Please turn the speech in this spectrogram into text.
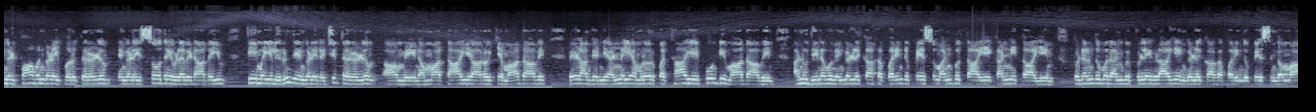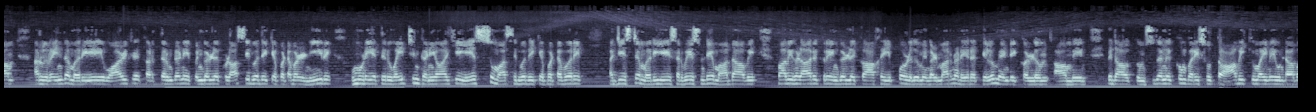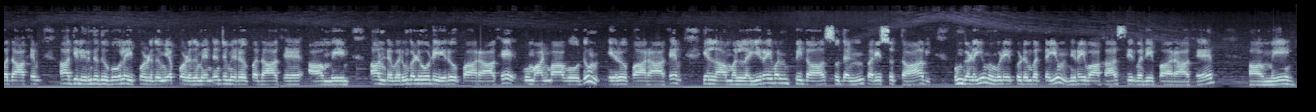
எங்கள் பாவங்களை பொறுத்தருளும் எங்களை சோதனை விழவிடாதையும் தீமையில் இருந்து எங்களை ரச்சித்தருளும் ஆமீன். அம்மா தாயே ஆரோக்கிய மாதாவே வேளாங்கண்ணி அன்னையே அமலோற்ப தாயை பூண்டி மாதாவே அனுதினமும் எங்களுக்காக பரிந்து பேசும் அன்பு தாயே கண்ணி தாயே தொடர்ந்து மது அன்பு பிள்ளைகளாகி எங்களுக்காக பரிந்து பேசுங்கம்மா. அருள் இறைந்த மரியே வாழ்க கர்த்தருடனே பெண்களுக்குள் ஆசீர்வதிக்கப்பட்டவள் நீரே உம்முடைய திரு வயிற்றின் கனியாகிய இயேசும் ஆசீர்வதிக்கப்பட்டவரே. அஜிஷ்ட மரியே சர்வேசுண்டே மாதாவே பாவிகளா இருக்கிற எங்களுக்காக இப்பொழுதும் எங்கள் மரண நேரத்திலும் வேண்டிக் கொள்ளும். ஆமீன். பிதாவுக்கும் சுதனுக்கும் பரிசுத்த ஆவிக்கும் மைமை உண்டாவதாக. ஆதியில் இருந்தது போல இப்பொழுதும் எப்பொழுதும் என்றென்றும் இருப்பதாக. ஆமீன். ஆண்டவர் உங்களோடு இருப்பாராக. உம் ஆன்மாவோடும் இருப்பாராக. எல்லாம் அல்ல இறைவன் பிதா சுதன் பரிசுத்த ஆவி. உங்களையும் உங்களுடைய குடும்பத்தையும் நிறைவாக ஆசீர்வதிப்பாராக. ஆமீன்.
